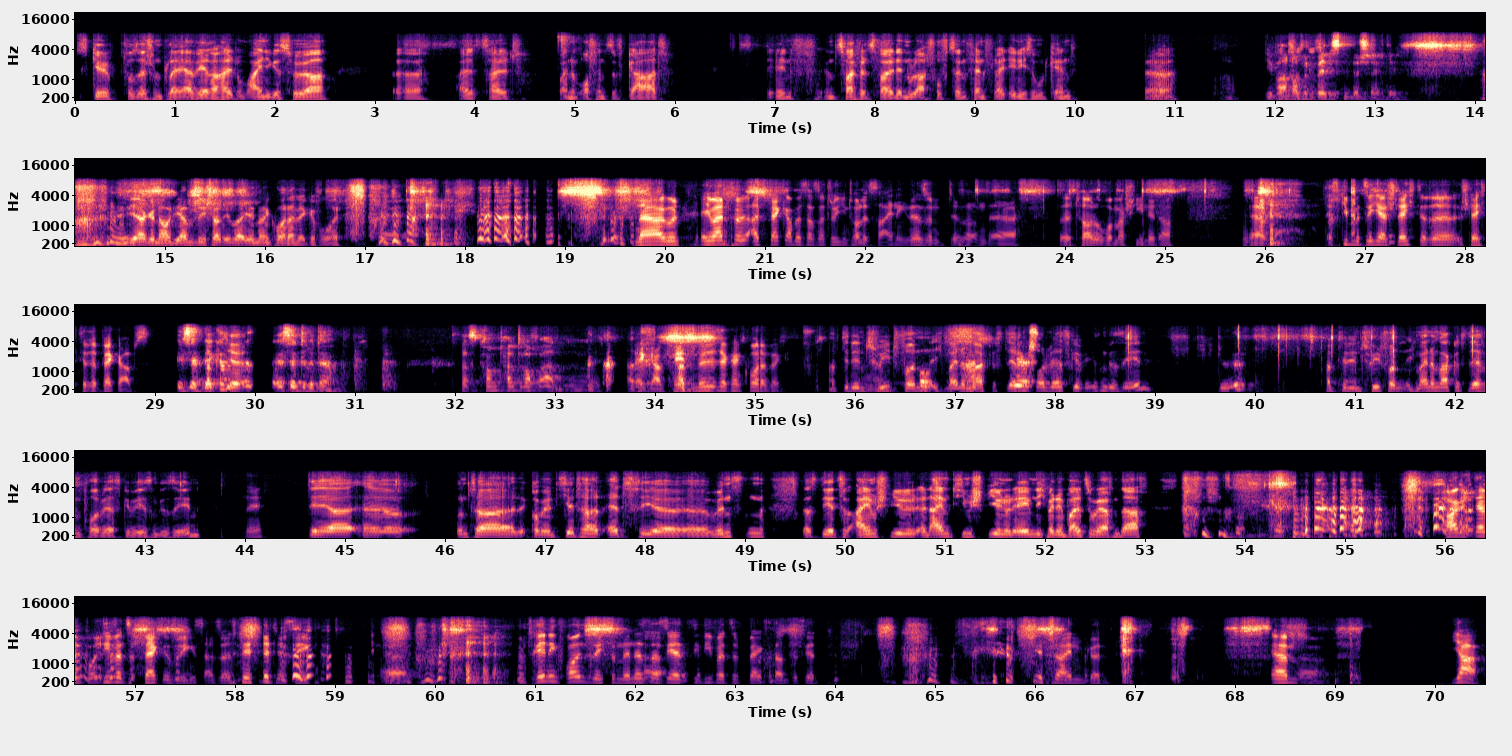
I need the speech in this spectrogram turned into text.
Skill-Position-Player wäre halt um einiges höher äh, als halt bei einem Offensive Guard, den im Zweifelsfall der 0815-Fan vielleicht eh nicht so gut kennt. Äh, die waren noch mit Winston beschäftigt. ja, genau, die haben sich schon über ihren neuen Quarterback gefreut. Ja. Na gut, ich meine, als Backup ist das natürlich ein tolles Signing, ne? so, ein, so, ein, äh, so eine Turnover-Maschine da. Ähm, es gibt mit Sicherheit schlechtere, schlechtere Backups. Ist er Backup oder ist er Dritter? Das kommt halt drauf an. Ne? Backup. Taysom Hill ist ja kein Quarterback. Habt ihr den Tweet von, ich meine, Markus Davenport wäre es gewesen, gesehen? Habt ihr den Tweet von, ich meine, Markus Davenport wäre es gewesen, gesehen? Nee. Der äh, unter kommentiert hat, Ed hier äh, Winston, dass die jetzt in einem Spiel, in einem Team spielen und er eben nicht mehr den Ball zu werfen darf. Frage ist Defensive Back übrigens, also deswegen. Ja. Im Training freuen sie sich zumindest, ja. dass jetzt die Defensive Backs da ein bisschen, scheinen können. Ähm, ja,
